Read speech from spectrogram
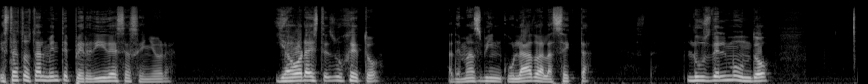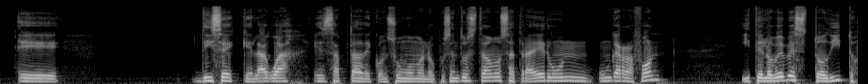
Está totalmente perdida esa señora. Y ahora este sujeto, además vinculado a la secta Luz del Mundo, eh, dice que el agua es apta de consumo humano. Pues entonces te vamos a traer un, un garrafón y te lo bebes todito.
